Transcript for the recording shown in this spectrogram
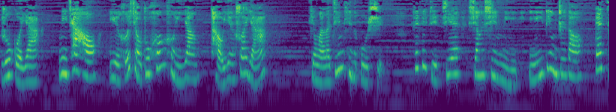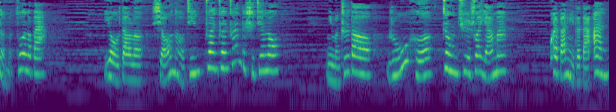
如果呀，你恰好也和小猪哼哼一样讨厌刷牙，听完了今天的故事，菲菲姐姐相信你一定知道该怎么做了吧？又到了小脑筋转转转的时间喽！你们知道如何正确刷牙吗？快把你的答案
